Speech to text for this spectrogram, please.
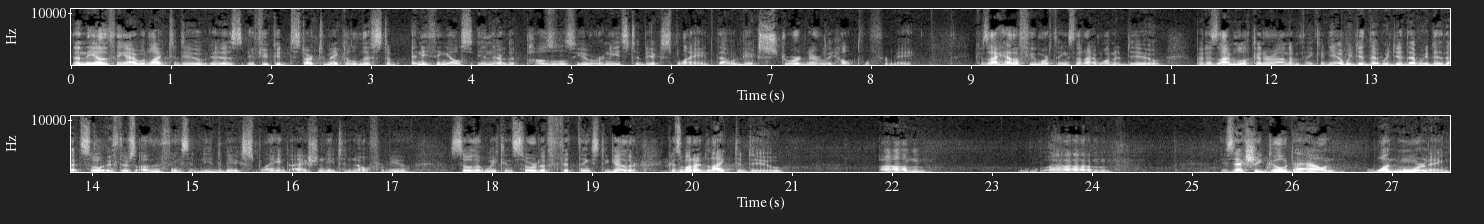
Then the other thing I would like to do is if you could start to make a list of anything else in there that puzzles you or needs to be explained, that would be extraordinarily helpful for me. Because I have a few more things that I want to do, but as I'm looking around, I'm thinking, yeah, we did that, we did that, we did that. So if there's other things that need to be explained, I actually need to know from you so that we can sort of fit things together. Because what I'd like to do um, um, is actually go down one morning.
